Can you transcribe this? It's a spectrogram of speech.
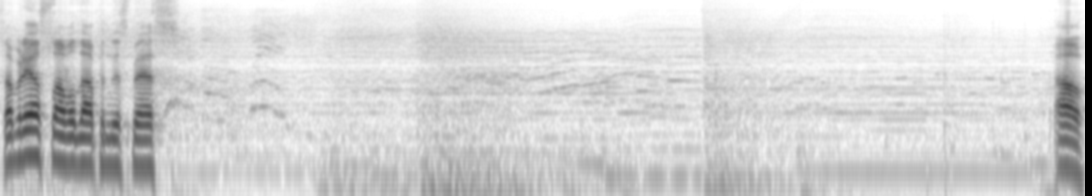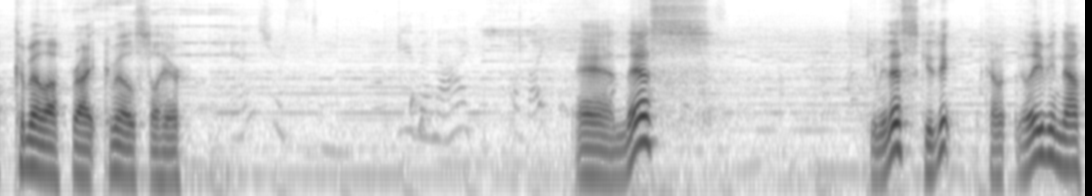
Somebody else leveled up in this mess. Oh, Camilla, right? Camilla's still here. Interesting. Even I, I like those. And this. Give me this. Excuse me. Come, you're leaving now.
